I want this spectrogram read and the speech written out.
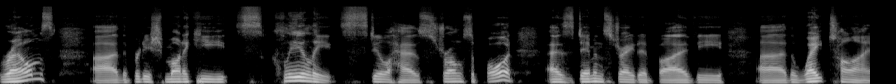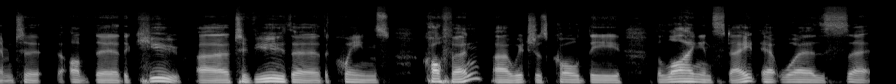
realms. Uh, the British monarchy clearly still has strong support, as demonstrated by the uh, the wait time to of the the queue uh, to view the the Queen's coffin, uh, which is called the the lying in state. It was uh,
